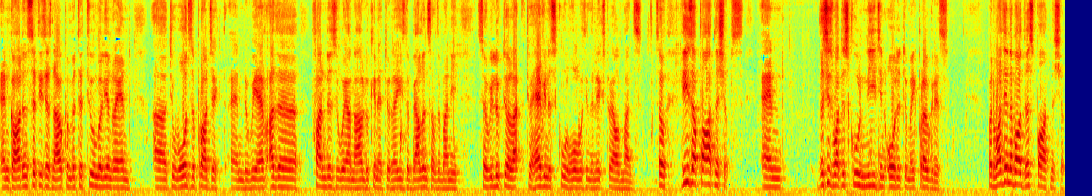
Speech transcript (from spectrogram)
And Garden Cities has now committed 2 million rand uh, towards the project. And we have other funders who we are now looking at to raise the balance of the money. So we look to, to having a school hall within the next 12 months. So these are partnerships. And this is what the school needs in order to make progress. But what then about this partnership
